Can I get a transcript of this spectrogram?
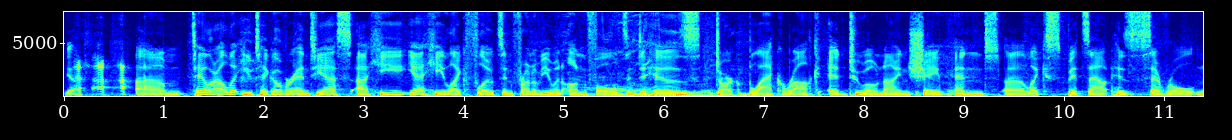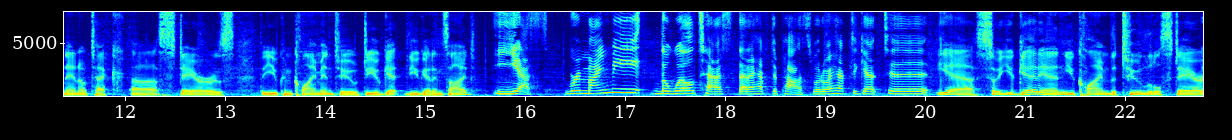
yeah, yeah. Um, Taylor, I'll let you take over NTS. Uh, he, yeah, he like floats in front of you and unfolds into his dark black rock Ed 209 shape and uh, like spits out his several nanotech uh, stairs that you can climb into. Do you get? Do you get inside? yes. Remind me the will test that I have to pass. What do I have to get to? Yeah, so you get in, you climb the two little stairs,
